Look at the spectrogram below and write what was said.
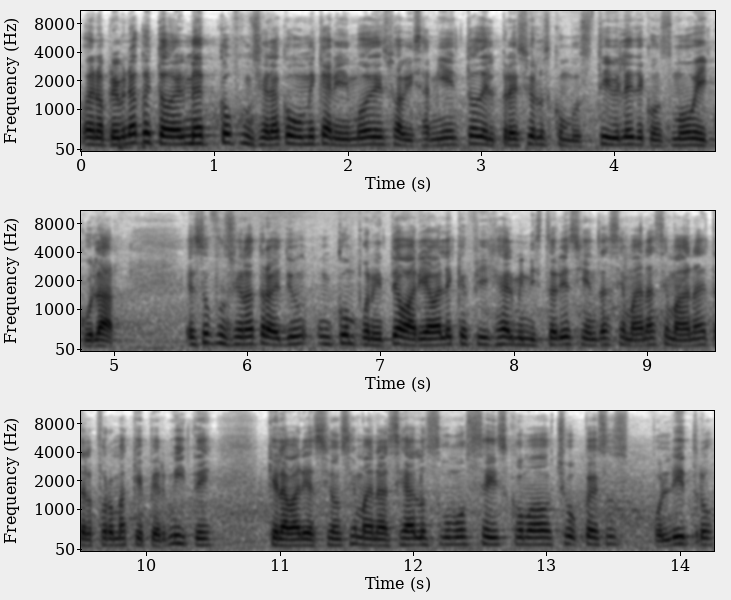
Bueno, primero que todo el MEPCO funciona como un mecanismo de suavizamiento del precio de los combustibles de consumo vehicular. Esto funciona a través de un, componente variable que fija el Ministerio de Hacienda semana a semana, de tal forma que permite que la variación semanal sea a los sumos 6,8 pesos por litro.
